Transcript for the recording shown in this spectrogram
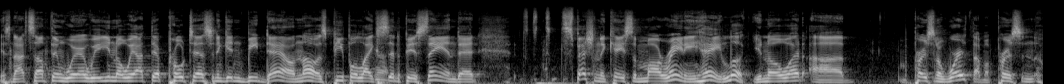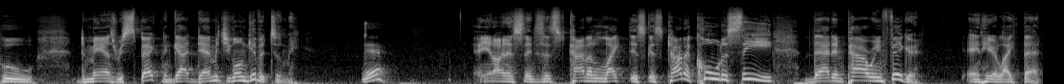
It's not something where we, you know, we're out there protesting and getting beat down. No, it's people like sitting up here saying that, especially in the case of Ma Rainey. Hey, look, you know what? Uh, I'm a person of worth. I'm a person who demands respect, and God damn it, you're gonna give it to me. Yeah. You know, and it's it's, it's kind of like it's, it's kind of cool to see that empowering figure in here like that.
